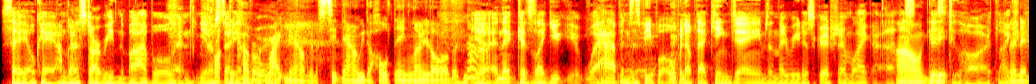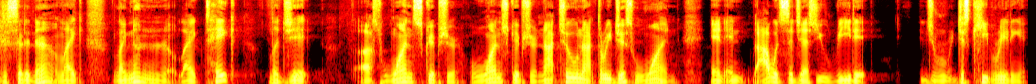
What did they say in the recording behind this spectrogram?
say, okay, I'm going to start reading the Bible and, you know, Front the studying cover word. right now. I'm gonna sit down, read the whole thing, learn it all. But no, Yeah, and then because like you, you, what happens is people open up that King James and they read a scripture. And I'm like, uh, this, I don't get it. too hard. Like, and they just sit it down. Like, like no, no, no, no. Like, take legit us one scripture, one scripture, not two, not three, just one. And and I would suggest you read it. Just keep reading it.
